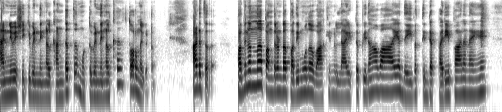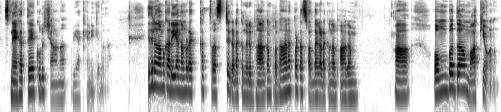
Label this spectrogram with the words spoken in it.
അന്വേഷിക്കുവിൻ നിങ്ങൾ കണ്ടെത്തും മുട്ടുവിൻ നിങ്ങൾക്ക് തുറന്നു കിട്ടും. അടുത്തത് പതിനൊന്ന് പന്ത്രണ്ട് പതിമൂന്ന് വാക്യങ്ങളിലായിട്ട് പിതാവായ ദൈവത്തിന്റെ പരിപാലനയെ സ്നേഹത്തെക്കുറിച്ചാണ് വ്യാഖ്യാനിക്കുന്നത്. ഇതിൽ നമുക്കറിയാം നമ്മുടെയൊക്കെ ത്രസ്റ്റ് കിടക്കുന്ന ഒരു ഭാഗം പ്രധാനപ്പെട്ട ശ്രദ്ധ കിടക്കുന്ന ഭാഗം ആ ഒമ്പതാം വാക്യമാണ്.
